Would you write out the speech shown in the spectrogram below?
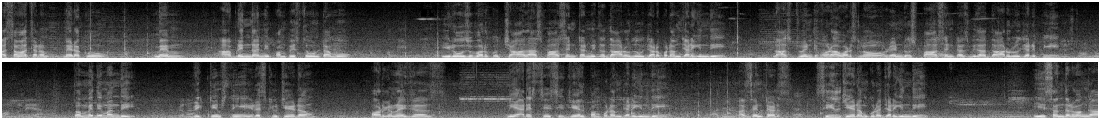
ఆ సమాచారం మేరకు మేము ఆ బృందాన్ని పంపిస్తూ ఉంటాము. ఈ రోజు వరకు చాలా స్పా సెంటర్ మీద దారులు జరపడం జరిగింది. లాస్ట్ ట్వంటీ ఫోర్ అవర్స్లో రెండు స్పా సెంటర్స్ మీద దారులు జరిపి తొమ్మిది మంది విక్టిమ్స్ని రెస్క్యూ చేయడం ఆర్గనైజర్స్ని అరెస్ట్ చేసి జైలు పంపడం జరిగింది. ఆ సెంటర్స్ సీల్ చేయడం కూడా జరిగింది. ఈ సందర్భంగా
